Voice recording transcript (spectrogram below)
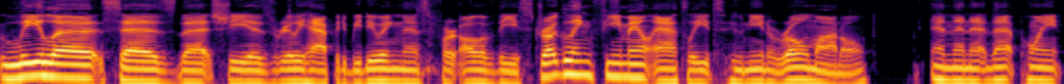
Leela says that she is really happy to be doing this for all of the struggling female athletes who need a role model. And then at that point,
